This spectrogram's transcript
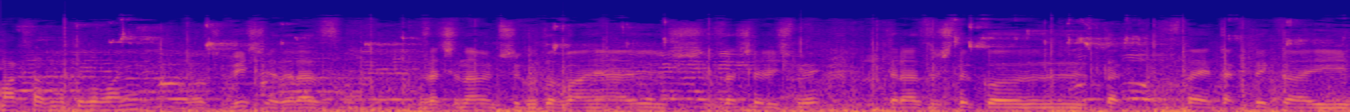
maksa zmotywowani? No, oczywiście teraz zaczynamy przygotowania, już zaczęliśmy, teraz już tylko y, tak, zostaje taktyka i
